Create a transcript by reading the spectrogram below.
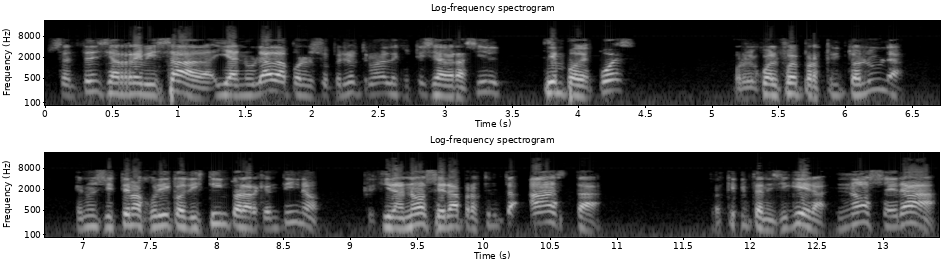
sentencia revisada y anulada por el Superior Tribunal de Justicia de Brasil tiempo después, por el cual fue proscrito Lula, en un sistema jurídico distinto al argentino. Cristina no será proscripta hasta, proscripta ni siquiera, no será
